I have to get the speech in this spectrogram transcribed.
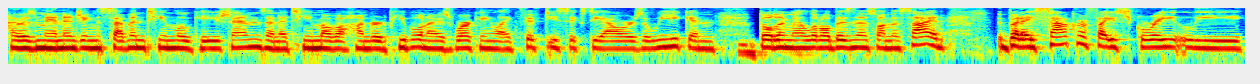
I was managing 17 locations and a team of 100 people, and I was working like 50, 60 hours a week and mm-hmm. building my little business on the side. But I sacrificed greatly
